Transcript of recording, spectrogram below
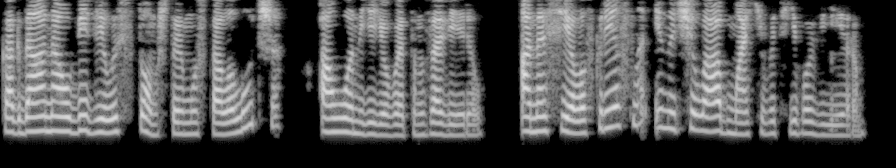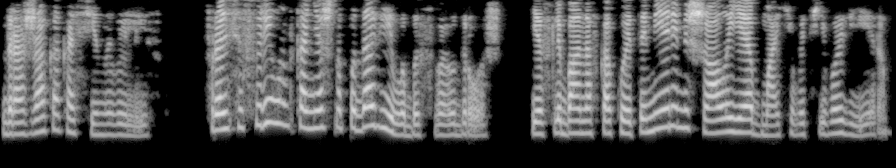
Когда она убедилась в том, что ему стало лучше, а он ее в этом заверил, она села в кресло и начала обмахивать его веером, дрожа как осиновый лист. Фрэнсис Фриланд, конечно, подавила бы свою дрожь, если бы она в какой-то мере мешала ей обмахивать его веером.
